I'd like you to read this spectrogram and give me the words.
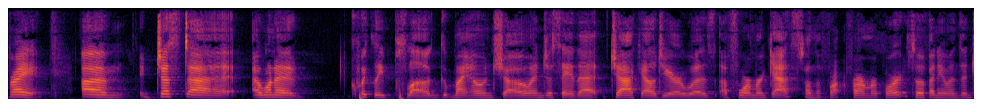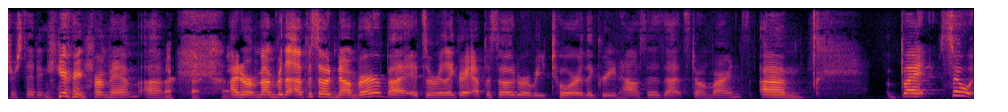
Right. Um, just, uh, I want to quickly plug my own show and just say that Jack Algiere was a former guest on the Farm Report. So if anyone's interested in hearing from him, um, I don't remember the episode number, but it's a really great episode where we tour the greenhouses at Stone Barns. Um, but so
